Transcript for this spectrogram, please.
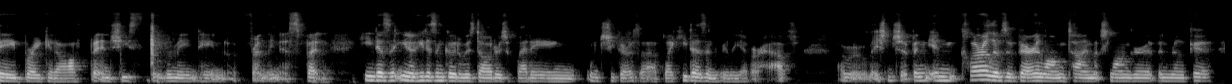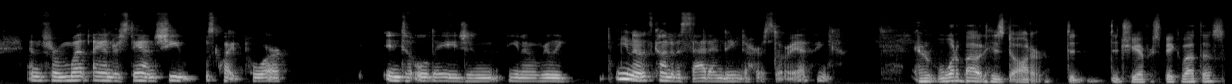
they break it off, but and she's they maintain friendliness. But he doesn't, you know, he doesn't go to his daughter's wedding when she grows up. Like he doesn't really ever have a relationship. And, and Clara lives a very long time, much longer than Rilke. And from what I understand, she was quite poor into old age and, you know, really, you know, it's kind of a sad ending to her story, I think. And what about his daughter? Did did she ever speak about this?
